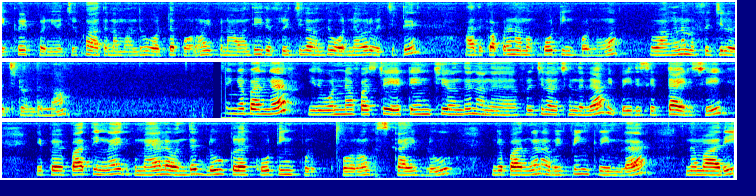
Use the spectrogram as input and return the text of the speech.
டெக்கரேட் பண்ணி வச்சுருக்கோம். அதை நம்ம வந்து ஒட்ட போகிறோம் இப்போ நான் வந்து இது ஃப்ரிட்ஜில் வந்து ஒன் ஹவர் வச்சுட்டு அதுக்கப்புறம் நம்ம கோட்டிங் பண்ணுவோம். இப்போ வாங்க நம்ம ஃப்ரிட்ஜில் வச்சுட்டு வந்துடலாம். இங்கே பாருங்கள் இது ஒன்று ஃபஸ்ட்டு எட்டு இன்ச்சு வந்து நான் ஃப்ரிட்ஜில் வச்சுருந்தேன் இப்போ இது செட் ஆயிடுச்சு. இப்போ பார்த்தீங்கன்னா இதுக்கு மேலே வந்து ப்ளூ கலர் கோட்டிங் கொடுக்க போகிறோம் ஸ்கை ப்ளூ இங்கே பாருங்கள் நான் விப்பிங் க்ரீமில் இந்த மாதிரி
